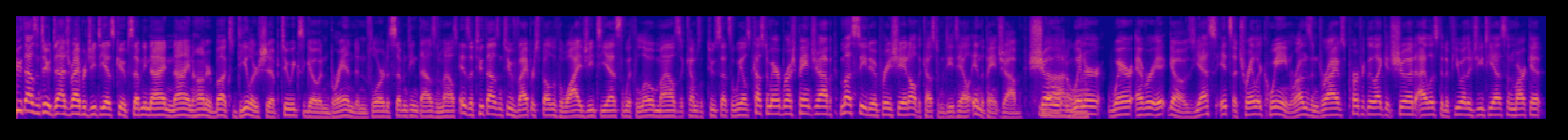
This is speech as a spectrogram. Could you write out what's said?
2002 Dodge Viper GTS Coupe, 79 900 bucks dealership two weeks ago in Brandon, Florida, 17,000 miles. It is a 2002 Viper spelled with a Y GTS with low miles. It comes with two sets of wheels, custom airbrush paint job. Must see to appreciate all the custom detail in the paint job. Show No, winner wherever it goes. Yes, it's a trailer queen. Runs and drives perfectly like it should. I listed a few other GTS in market,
